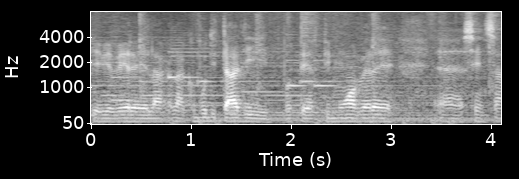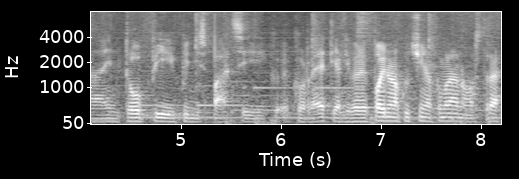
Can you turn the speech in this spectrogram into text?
Devi avere la, la comodità di poterti muovere eh, senza intoppi, quindi spazi corretti, anche perché poi in una cucina come la nostra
